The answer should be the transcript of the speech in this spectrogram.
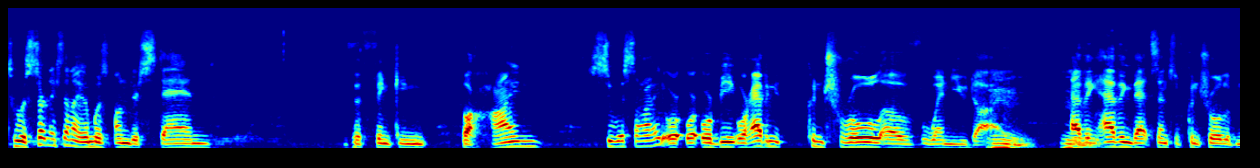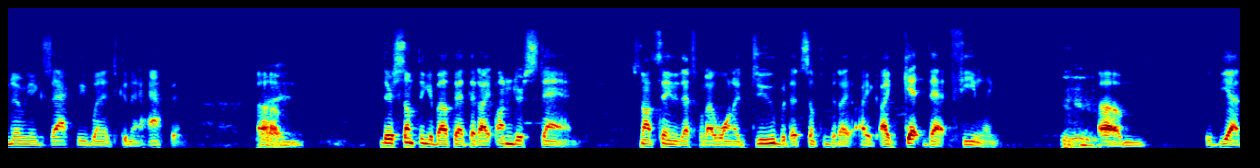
to a certain extent I almost understand the thinking behind suicide or, or, or being or having control of when you die Mm, mm. having having that sense of control of knowing exactly when it's going to happen um, there's something about that that i understand. It's not saying that that's what i want to do but that's something that i i, I get that feeling. Mhm. um, yeah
